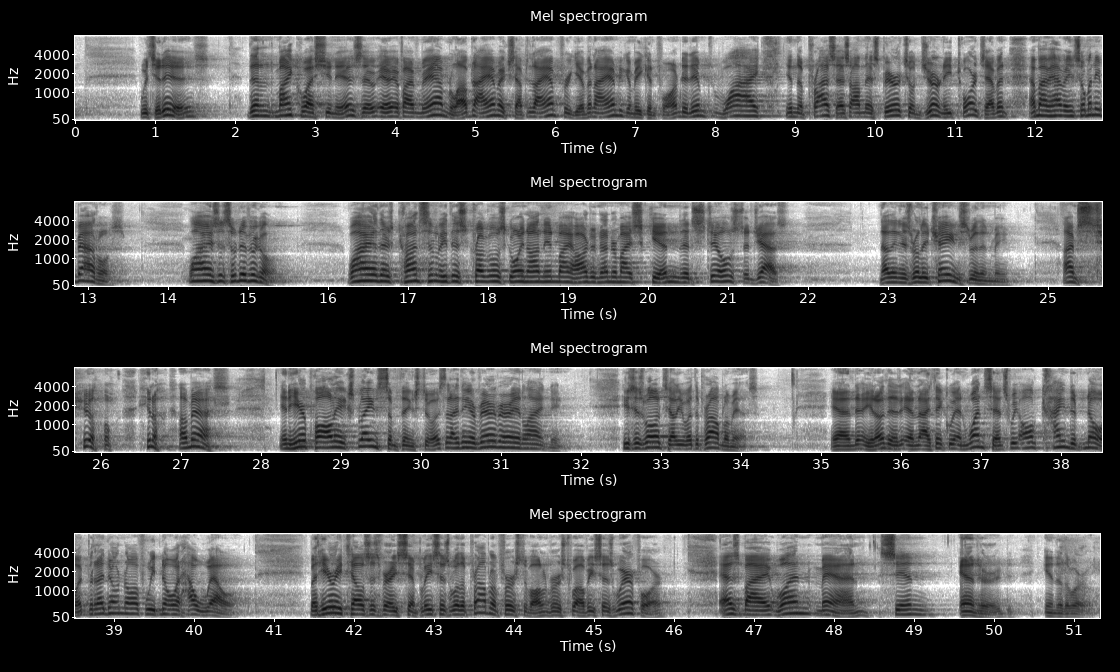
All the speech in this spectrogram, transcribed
which it is, then my question is uh, if I am loved, I am accepted, I am forgiven, I am going to be conformed why in the process on this spiritual journey towards heaven am I having so many battles? Why is it so difficult? Why are there constantly these struggles going on in my heart and under my skin that still suggest nothing has really changed within me? I'm still, you know, a mess. And here Paul explains some things to us that I think are very, very enlightening. He says, Well, I'll tell you what the problem is. And, you know, and I think in one sense we all kind of know it, but I don't know if we know it how well. But here he tells us very simply, he says, Well, the problem, first of all, in verse 12, he says, Wherefore, as by one man sin entered into the world.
